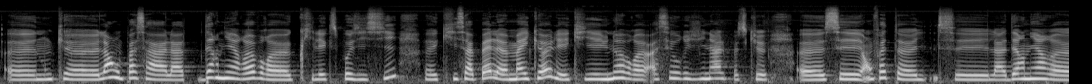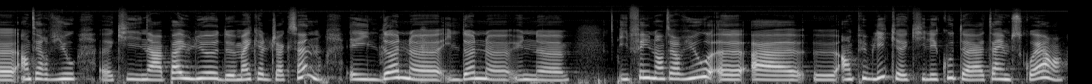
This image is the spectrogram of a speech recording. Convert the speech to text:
Euh, donc euh, là, on passe à la dernière œuvre euh, qu'il expose ici, qui s'appelle Michael et qui est une œuvre assez originale parce que c'est en fait c'est la dernière interview qui n'a pas eu lieu de Michael Jackson et il donne il donne une il fait une interview à un public qui l'écoute à Times Square,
